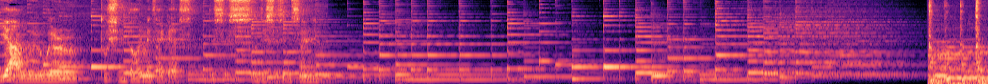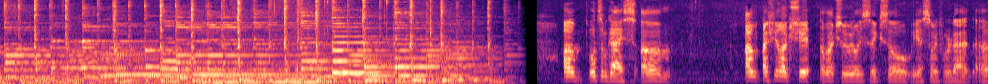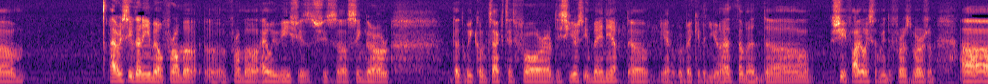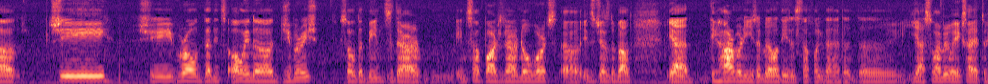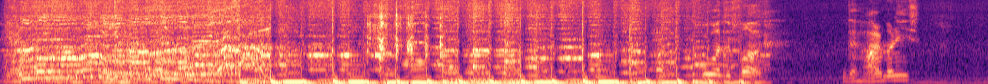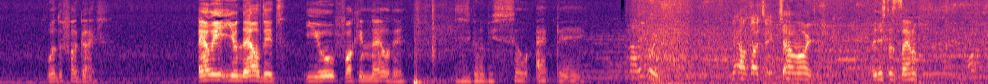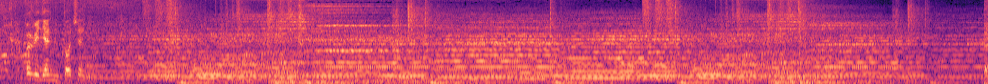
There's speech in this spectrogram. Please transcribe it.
yeah, we're, we're pushing the limits. I guess this is this is insane. Um, what's up guys? Um, I'm, I feel like shit. I'm actually really sick, so yeah, sorry for that. Um, I received an email from uh, uh, from a LEV. She's she's a singer that we contacted for this year's in Mania. Uh, yeah, we're making a new anthem, and uh, she finally sent me the first version. Uh, she she wrote that it's all in uh, gibberish, so that means there are in some parts there are no words. Uh, it's just about yeah the harmonies and melodies and stuff like that. And uh, yeah, so I'm really excited to hear it. What the fuck? The harmonies? What the fuck, guys? Ellie, you nailed it. You fucking nailed it. This is gonna be so epic. Naviguj! Neotočí. Čau môj. Vidíš tú scénu? Prvý deň točení.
